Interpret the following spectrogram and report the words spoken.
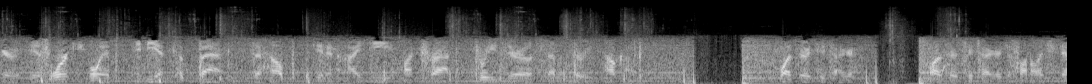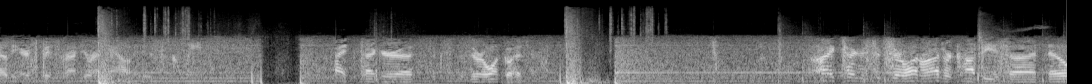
Tiger is working with India Quebec to help get an ID on track 3073. How copy? 102 Tiger. 102 Tiger, just want to let you know the airspace around you right now is clean. Alright, Tiger uh, 601, go ahead, sir. Alright, Tiger 601, roger, copies, uh, no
